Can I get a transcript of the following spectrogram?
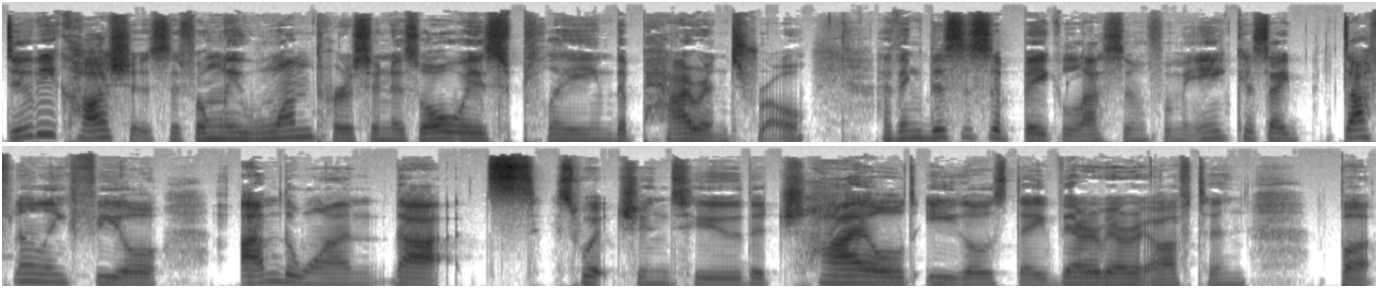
do be cautious if only one person is always playing the parent role. I think this is a big lesson for me because I definitely feel I'm the one that's switching to the child ego state very, very often. But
